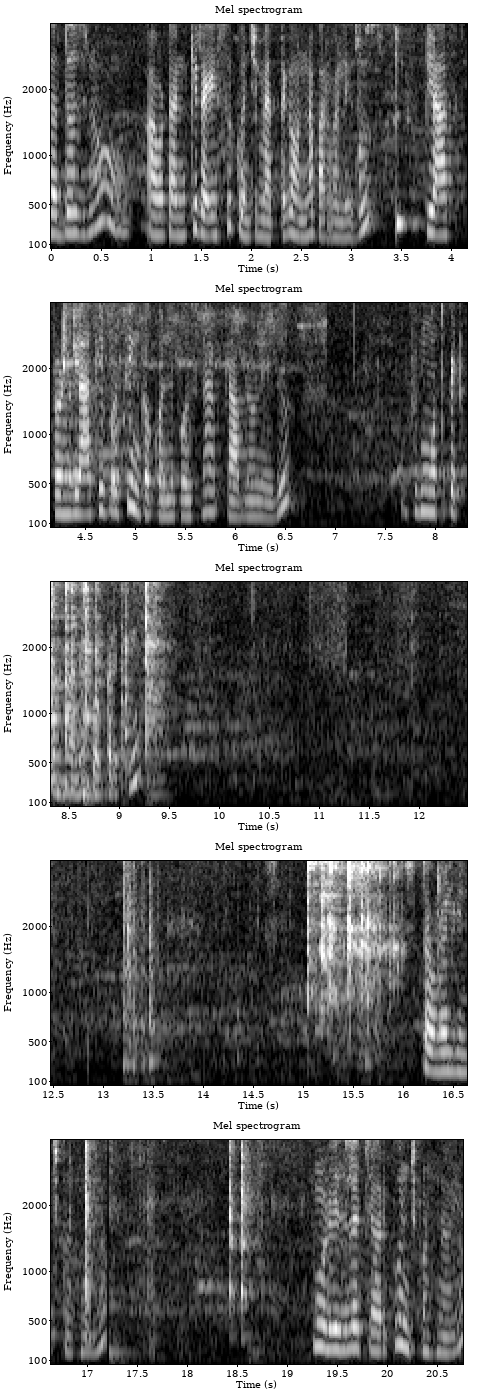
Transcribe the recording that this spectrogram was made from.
దద్దోజనం అవటానికి రైస్ కొంచెం మెత్తగా ఉన్నా పర్వాలేదు. గ్లాస్ రెండు గ్లాసులు పోసి ఇంకా కొన్ని పోసినా ప్రాబ్లం లేదు. ఇప్పుడు మూత పెట్టుకుంటున్నాను కుక్కర్కి. స్టవ్ వెలిగించుకుంటున్నాను. మూడు విజులు వచ్చే వరకు ఉంచుకుంటున్నాను.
